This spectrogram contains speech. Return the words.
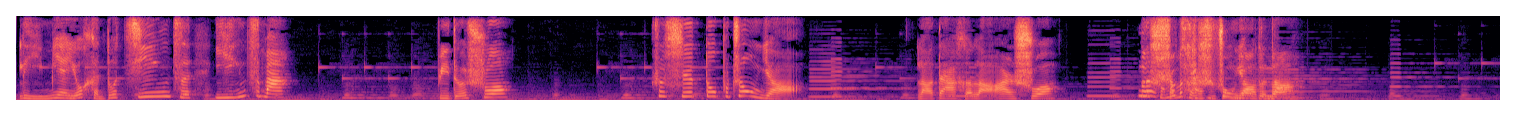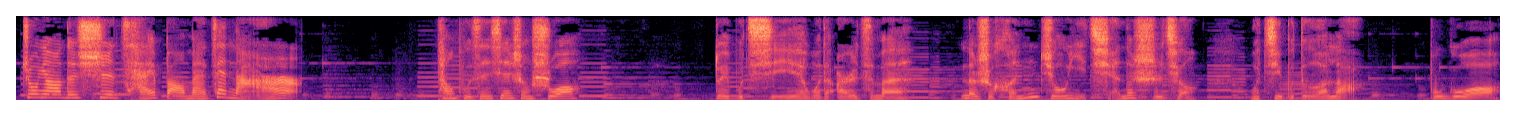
里面有很多金子、银子吗？”彼得说：“这些都不重要。”老大和老二说：“那什么才是重要的呢？”重要的是财宝埋在哪儿？汤普森先生说：“对不起，我的儿子们，那是很久以前的事情，我记不得了。不过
